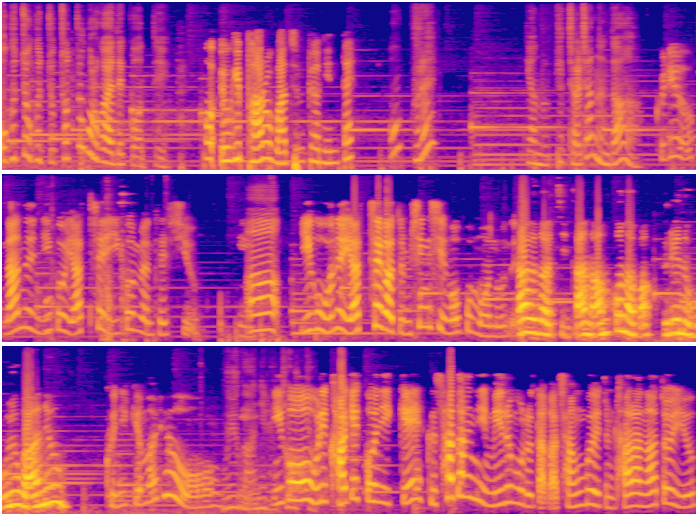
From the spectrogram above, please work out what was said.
어, 그쪽 그쪽 저쪽으로 가야 될 것 같아. 어, 여기 바로 맞은편인데? 어, 그래? 야, 너길잘 찾는다. 그래요. 나는 이거 야채 이거면 됐슈. 어, 이거 오늘 야채가 좀 싱싱하구먼 오늘. 야그다지 난 아무거나 막 드리는 우유가 아니오. 그니까 말이오. 우유가 아니라 이거 우리 가게 거니까 그 사장님 이름으로다가 장부에 좀 달아놔줘요.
